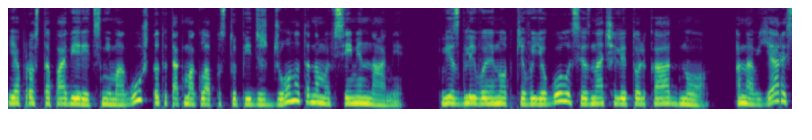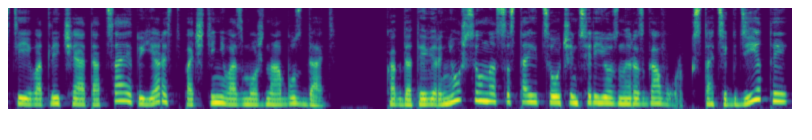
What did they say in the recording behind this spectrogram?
Я просто поверить не могу, что ты так могла поступить с Джонатаном и всеми нами. Визгливые нотки в ее голосе значили только одно. Она в ярости, и в отличие от отца, эту ярость почти невозможно обуздать. Когда ты вернешься, у нас состоится очень серьезный разговор. Кстати, где ты?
